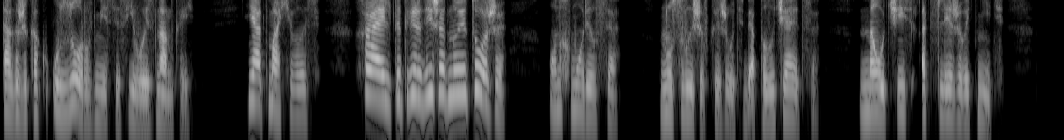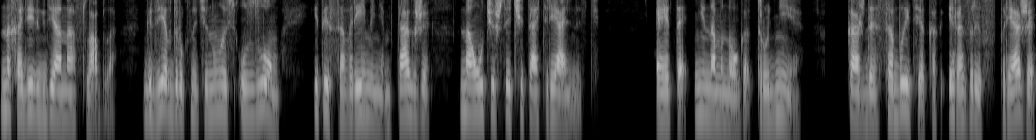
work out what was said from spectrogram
так же, как узор вместе с его изнанкой. Я отмахивалась. «Хайль, ты твердишь одно и то же!» Он хмурился. «Ну, с вышивкой же у тебя получается. Научись отслеживать нить, находить, где она ослабла, где вдруг натянулась узлом, и ты со временем также научишься читать реальность. Это не намного труднее. Каждое событие, как и разрыв в пряже,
